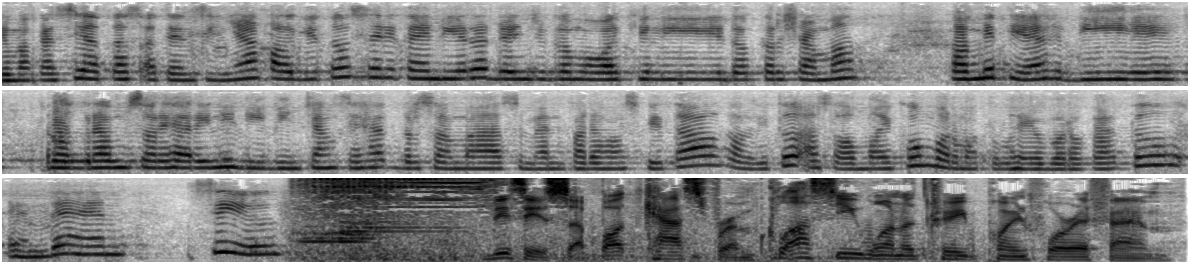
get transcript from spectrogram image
Terima kasih atas atensinya. Kalau gitu saya Rita Indira dan juga mewakili Dr. Syamal pamit ya di program sore hari ini di Bincang Sehat bersama Semen Padang Hospital. Kalau itu Assalamualaikum warahmatullahi wabarakatuh and then see you. This is a podcast from Classy 103.4 FM.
